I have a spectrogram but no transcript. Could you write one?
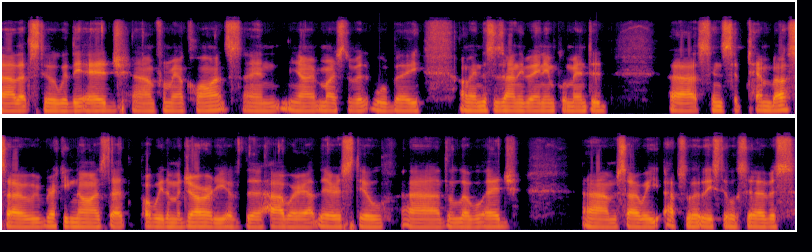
uh, that's still with the edge um, from our clients, and you know most of it will be. I mean, this has only been implemented uh, since September, so we recognise that probably the majority of the hardware out there is still uh, the level edge. Um, so we absolutely still service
